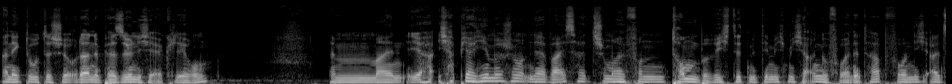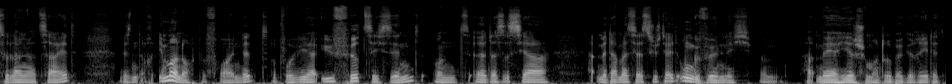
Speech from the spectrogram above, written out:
anekdotische oder eine persönliche Erklärung. Ähm, mein, ja, ich habe ja hier mal schon in der Weisheit schon mal von Tom berichtet, mit dem ich mich ja angefreundet habe, vor nicht allzu langer Zeit. Wir sind auch immer noch befreundet, obwohl wir ja Ü40 sind. Und äh, das ist ja, hatten wir damals festgestellt, ungewöhnlich. Ähm, hatten wir ja hier schon mal drüber geredet.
